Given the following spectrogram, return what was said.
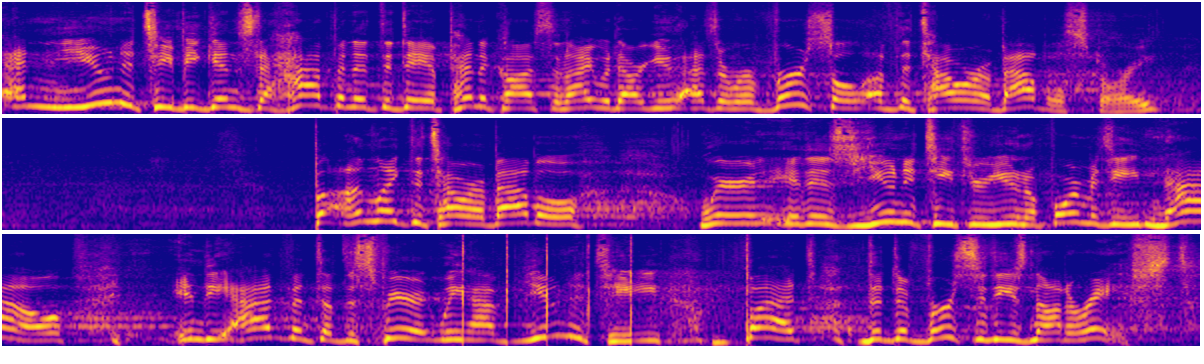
and unity begins to happen at the day of Pentecost, and I would argue as a reversal of the Tower of Babel story. But unlike the Tower of Babel, where it is unity through uniformity, now in the advent of the Spirit, we have unity, but the diversity is not erased.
